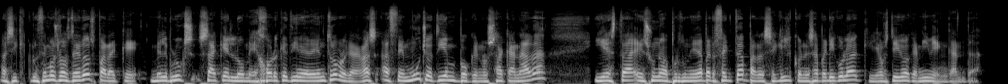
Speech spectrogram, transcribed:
Así que crucemos los dedos para que Mel Brooks saque lo mejor que tiene dentro, porque además hace mucho tiempo que no saca nada y esta es una oportunidad perfecta para seguir con esa película que ya os digo que a mí me encanta.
